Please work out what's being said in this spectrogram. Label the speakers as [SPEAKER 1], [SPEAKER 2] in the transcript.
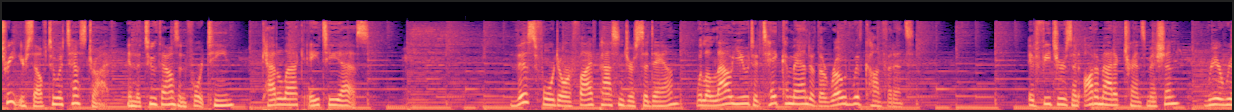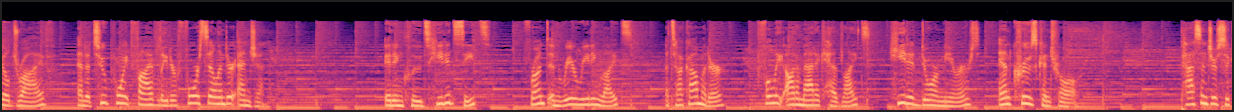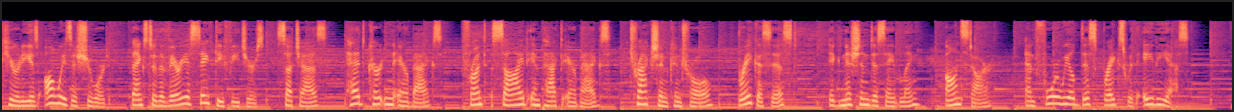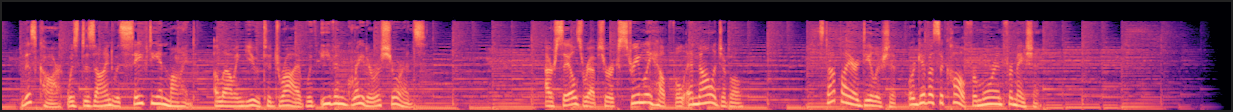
[SPEAKER 1] Treat yourself to a test drive in the 2014 Cadillac ATS. This four-door, five-passenger sedan will allow you to take command of the road with confidence. It features an automatic transmission, rear-wheel drive, and a 2.5-liter four-cylinder engine. It includes heated seats, front and rear reading lights, a tachometer, fully automatic headlights, heated door mirrors, and cruise control. Passenger security is always assured thanks to the various safety features such as head curtain airbags, front side impact airbags, traction control, brake assist, ignition disabling, OnStar, and four-wheel disc brakes with ABS. This car was designed with safety in mind, allowing you to drive with even greater assurance. Our sales reps are extremely helpful and knowledgeable. Stop by our dealership or give us a call for more information.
